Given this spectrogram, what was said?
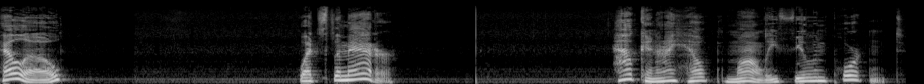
Hello. What's the matter? How can I help Molly feel important?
